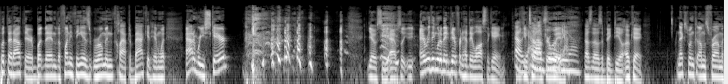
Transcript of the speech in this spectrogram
put that out there. But then the funny thing is, Roman clapped back at him. Went, Adam, were you scared? Josi, absolutely. Everything would have been different had they lost the game. Oh, you can yeah. tell after a win. Yeah. That was, that was a big deal. Okay. Next one comes from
